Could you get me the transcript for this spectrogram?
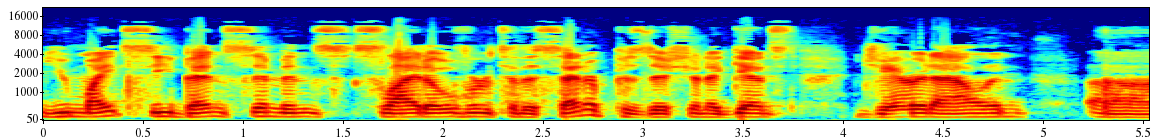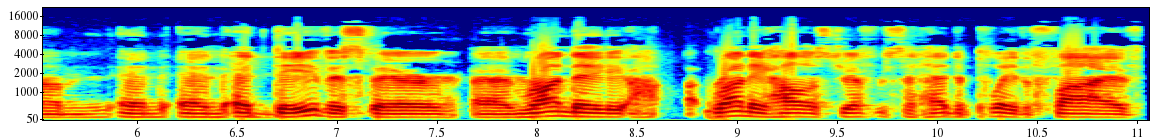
you might see Ben Simmons slide over to the center position against Jarrett Allen, um, and and Ed Davis there, uh, Rondae Rondae Hollis Jefferson had to play the five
